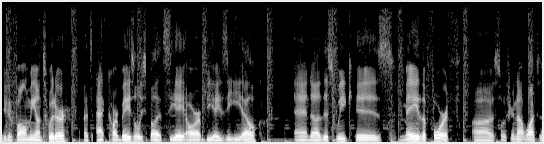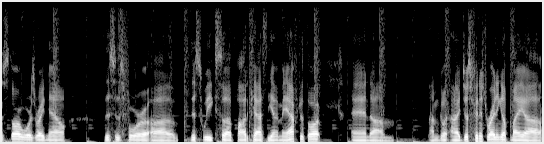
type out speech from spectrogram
You can follow me on Twitter. That's at Carbazel. You spell it C A R B A Z E L. And uh, this week is May the 4th. Uh, so if you're not watching Star Wars right now, this is for uh, this week's uh, podcast, the MMA Afterthought, and um, I'm going. I just finished writing up my uh,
